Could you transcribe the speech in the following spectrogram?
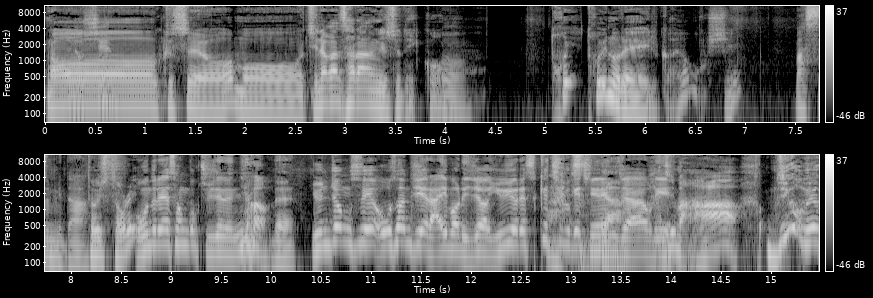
어, 글쎄요. 뭐 지나간 사랑일 수도 있고. 어. 토이 토이 노래일까요? 혹시? 맞습니다. 토이 스토리? 오늘의 선곡 주제는요. 네. 윤정수의 오선지의 라이벌이죠. 유희열의 스케치북의 진행자 야, 우리 하지 마. 네가 왜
